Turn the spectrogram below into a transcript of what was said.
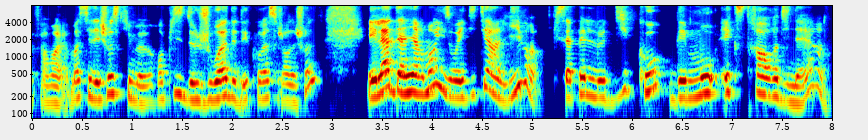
enfin voilà, moi c'est des choses qui me remplissent de joie de découvrir ce genre de choses. Et là dernièrement, ils ont édité un livre qui s'appelle le Dico des mots extraordinaires,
